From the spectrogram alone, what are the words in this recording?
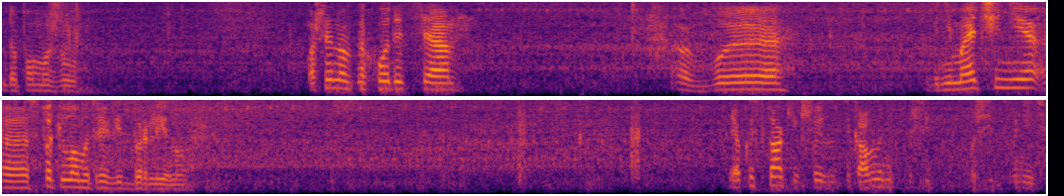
допоможу. Машина знаходиться в, в Німеччині е, 100 кілометрів від Берліну. Якось так, якщо є зацікавленість, пишіть, пишіть, дзвоніть.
